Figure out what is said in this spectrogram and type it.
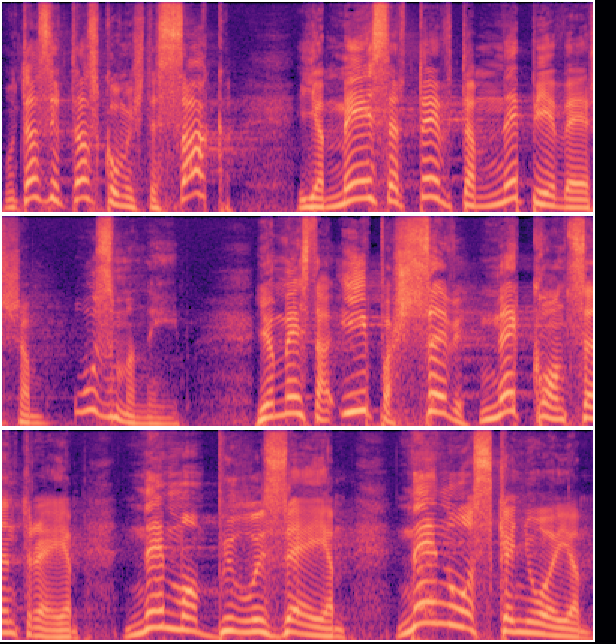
Un tas ir tas, ko viņš te saka. Ja mēs ar tevi tam nepievēršam uzmanību, Ja mēs tā īpaši sevi nekoncentrējam, nemobilizējam, nenoskaņojam,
